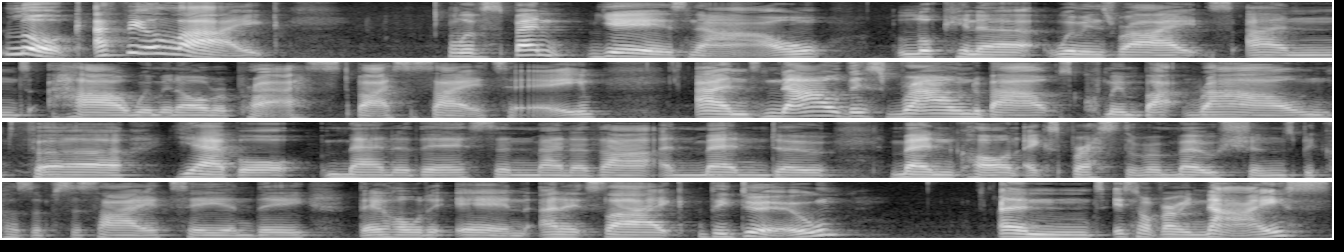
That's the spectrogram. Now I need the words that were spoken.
Look, I feel like we've spent years now looking at women's rights and how women are oppressed by society. And now this roundabout's coming back round for yeah, but men are this and men are that, and men don't, men can't express their emotions because of society, and they they hold it in, and it's like they do, and it's not very nice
